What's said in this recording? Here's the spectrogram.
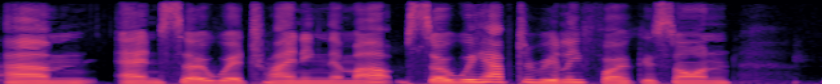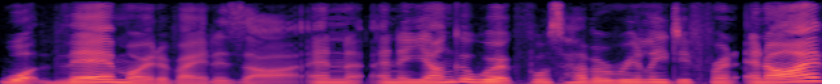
um, and so we're training them up. So we have to really focus on what their motivators are, and and a younger workforce have a really different. And I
